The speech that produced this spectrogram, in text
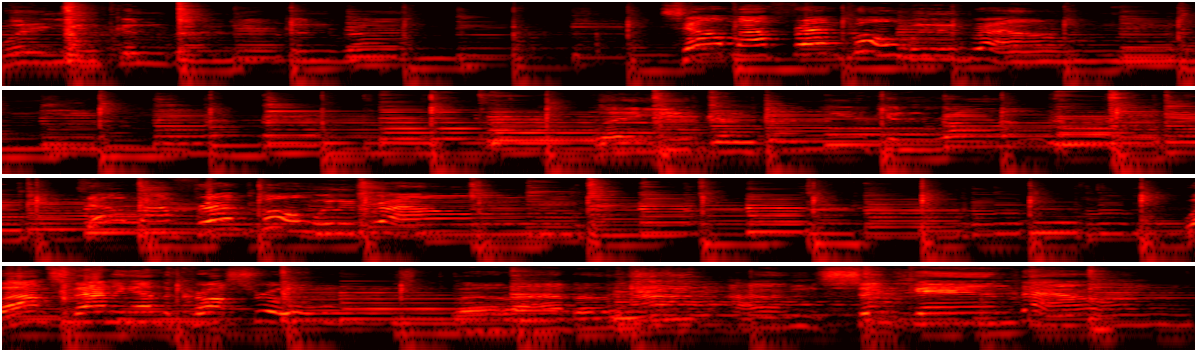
Well, you can run, you can run. Tell my friend Paul Willie Brown. Well, I'm standing at the crossroads. Well, I believe I'm sinking down.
